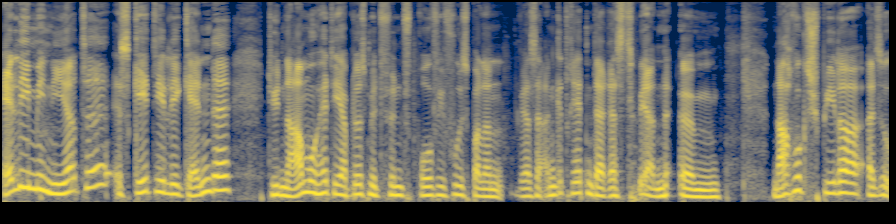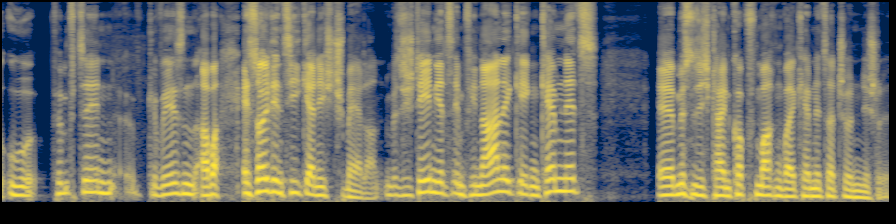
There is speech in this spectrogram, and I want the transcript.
eliminierte. Es geht die Legende. Dynamo hätte ja bloß mit fünf Profifußballern wäre angetreten. Der Rest wären ähm, Nachwuchsspieler, also U15 gewesen. Aber es soll den Sieg ja nicht schmälern. Sie stehen jetzt im Finale gegen Chemnitz, äh, müssen sich keinen Kopf machen, weil Chemnitz hat schon Nischel.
